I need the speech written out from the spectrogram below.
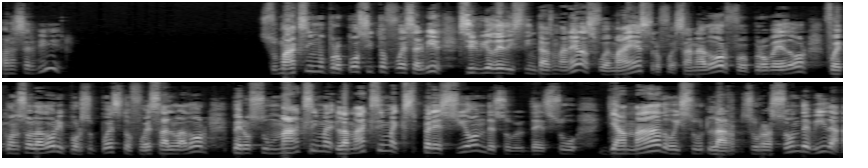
Para servir. Su máximo propósito fue servir. Sirvió de distintas maneras. Fue maestro, fue sanador, fue proveedor, fue consolador y por supuesto fue salvador. Pero su máxima, la máxima expresión de su, llamado y su razón de vida,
